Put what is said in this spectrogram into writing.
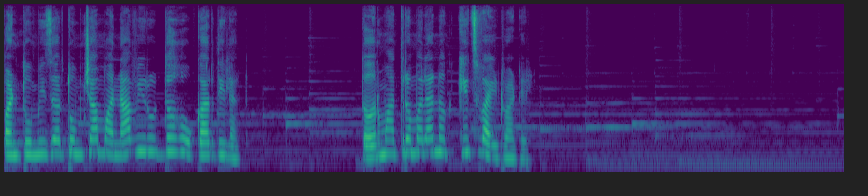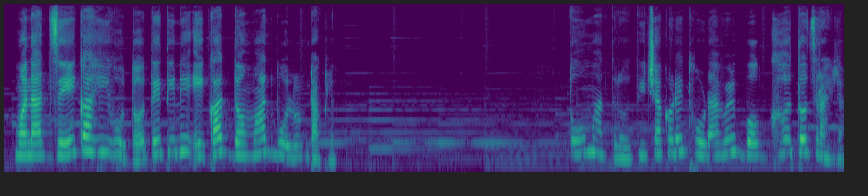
पण तुम्ही जर तुमच्या मनाविरुद्ध होकार दिलात तर मात्र मला नक्कीच वाईट वाटेल. मनात जे काही होतं ते तिने एका दमात बोलून टाकलं. तो मात्र तिच्याकडे थोडा वेळ बघतच राहिला.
